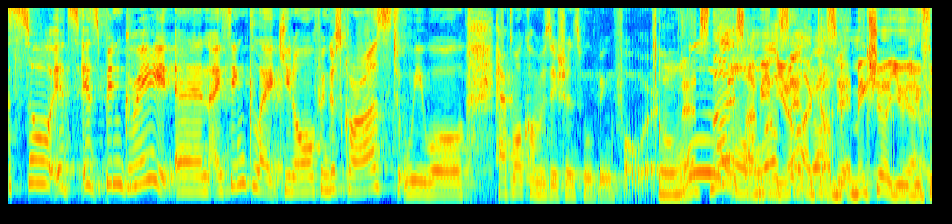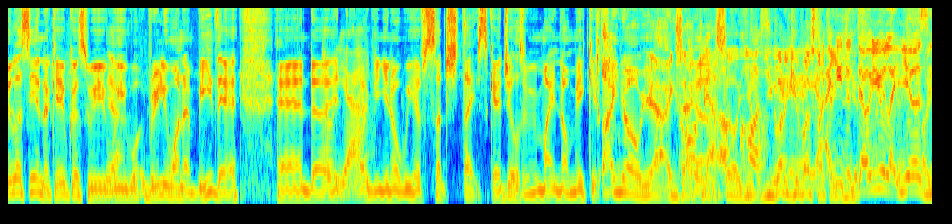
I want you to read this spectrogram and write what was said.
so it's it's been great, and I think like you know, fingers crossed, we will have more conversations moving forward. Oh, That's nice. I mean, well you know, said, well I- make sure you, Yeah, you fill us in, okay? Because we, Yeah. we w- really want to be there. And, uh, Oh, yeah? you know, we have such tight schedules, we might not make it. I know, yeah, exactly. Oh, yeah, so of you, course, you got to yeah, give yeah, us yeah. like I a need to year- tell you, like, years a in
